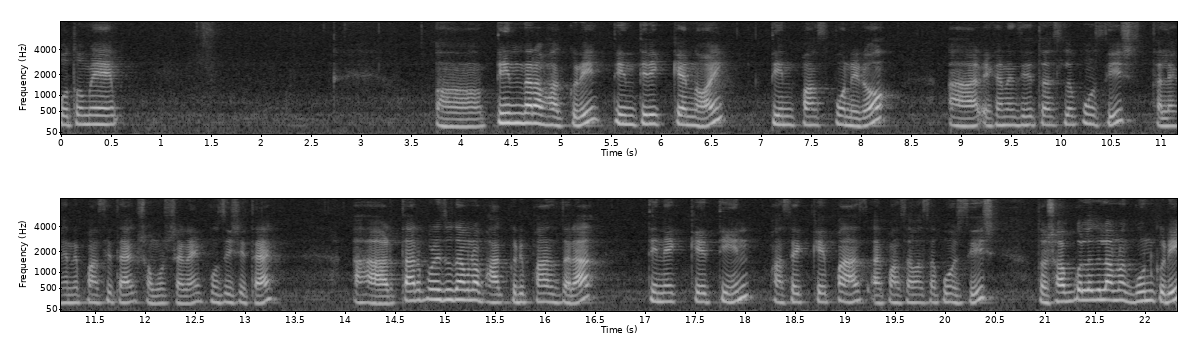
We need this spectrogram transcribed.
প্রথমে তিন দ্বারা ভাগ করি, তিন তিরিককে নয়, তিন পাঁচ পনেরো, আর এখানে যেহেতু আসলে পঁচিশ, তাহলে এখানে পাঁচই থাক, সমস্যা নাই, পঁচিশই থাক। আর তারপরে যদি আমরা ভাগ করি পাঁচ দ্বারা তিন এককে তিন পাঁচ এককে পাঁচ, আর পাঁচা পাঁচা পঁচিশ, তো সবগুলো যদি আমরা গুণ করি,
